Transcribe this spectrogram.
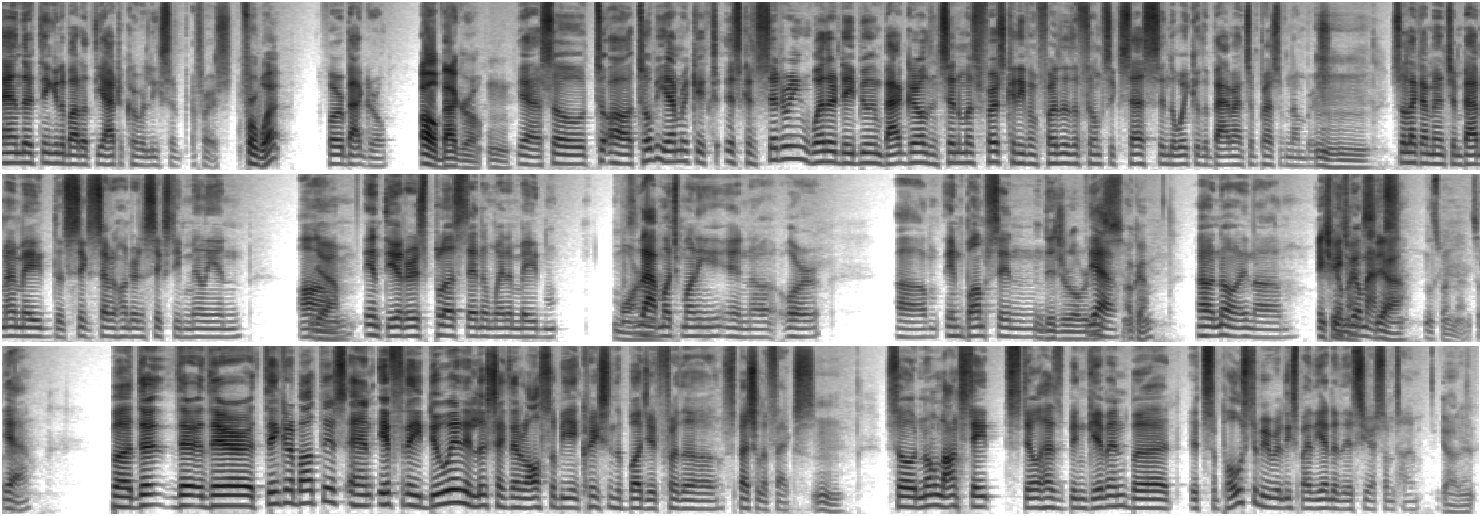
and they're thinking about a theatrical release at first For what? for Batgirl. Oh, Batgirl. Mm. Yeah, so to, uh, Toby Emmerich is- is considering whether debuting Batgirl in cinemas first could even further the film's success in the wake of the Batman's impressive numbers. Mm-hmm. So, like I mentioned, Batman made the six seven hundred and sixty million um, Yeah. in theaters. Plus, then it went and made More that much money in uh, or um, in bumps in digital release. Yeah. Okay. Uh, no, in um, HBO, HBO Max. Max. Yeah, that's what I meant. Sorry. yeah. But they're, they're they're thinking about this, and if they do it, it looks like they'll also be increasing the budget for the special effects. Mm. So no launch date still has been given, but it's supposed to be released by the end of this year sometime. Got it.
